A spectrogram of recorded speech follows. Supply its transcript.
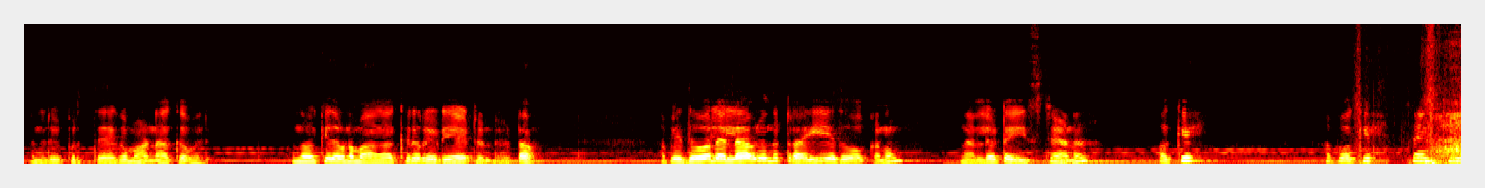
അതിനൊരു പ്രത്യേക മണമൊക്കെ വരും. നോക്കി നമ്മുടെ മാങ്ങാക്കറി റെഡി ആയിട്ടുണ്ട് കേട്ടോ. അപ്പോൾ ഇതുപോലെ എല്ലാവരും ഒന്ന് ട്രൈ ചെയ്ത് നോക്കണം. നല്ല ടേസ്റ്റാണ് ഓക്കെ അപ്പോൾ ഓക്കെ താങ്ക് യു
